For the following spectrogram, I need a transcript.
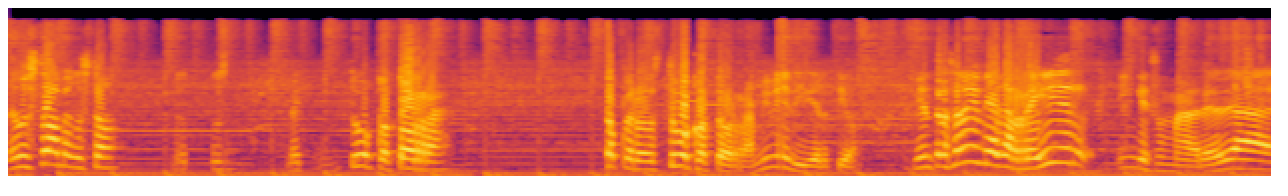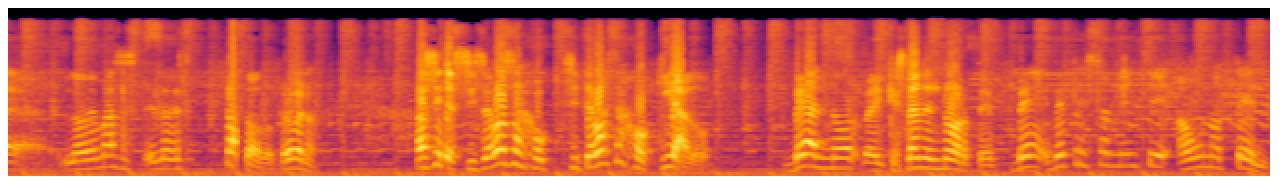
Me gustó, me gustó. Me. Me, tuvo cotorra. Pero estuvo cotorra, a mí me divirtió. Mientras a mí me haga reír, ingue su madre. Lo demás está todo. Pero bueno, así es. Si, se vas a, si te vas a Hokkaido, ve al norte, que está en el norte, ve, ve precisamente a un hotel.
